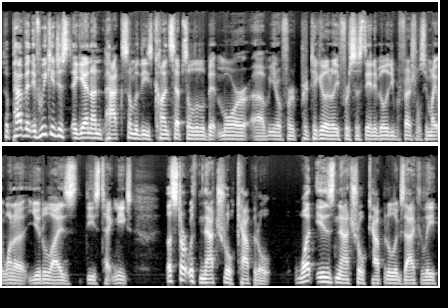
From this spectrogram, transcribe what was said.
So, Pavan, if we could just again unpack some of these concepts a little bit more, uh, you know, for particularly for sustainability professionals who might want to utilize these techniques. Let's start with natural capital. What is natural capital exactly,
